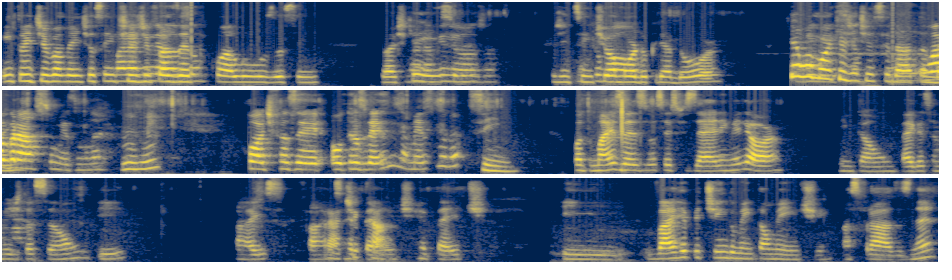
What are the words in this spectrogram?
Intuitivamente eu senti de fazer com a luz, assim. Eu acho que é isso. Né? A gente Muito sentiu bom. o amor do Criador. Que é o amor que a gente se dá também. O abraço mesmo, né? Uhum. Pode fazer outras vezes a mesma, né? Sim. Quanto mais vezes vocês fizerem, melhor. Então, pega essa meditação e faz, faz, Praticar. repete, repete. E vai repetindo mentalmente as frases, né?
